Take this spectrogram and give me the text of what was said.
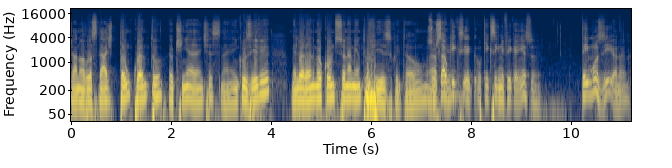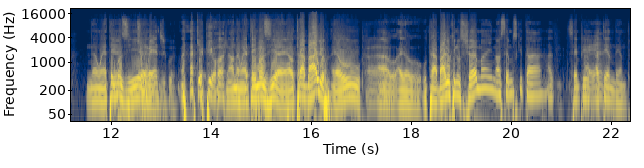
já numa velocidade tão quanto eu tinha antes, né? Inclusive melhorando meu condicionamento físico. Então, o senhor sabe que... o, que, o que, que significa isso? Teimosia, né? Não é teimosia. É, de um médico, que é pior. não, não é teimosia, é o trabalho, é o, ah. a, a, o, o, trabalho que nos chama e nós temos que estar tá sempre ah, é? atendendo.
